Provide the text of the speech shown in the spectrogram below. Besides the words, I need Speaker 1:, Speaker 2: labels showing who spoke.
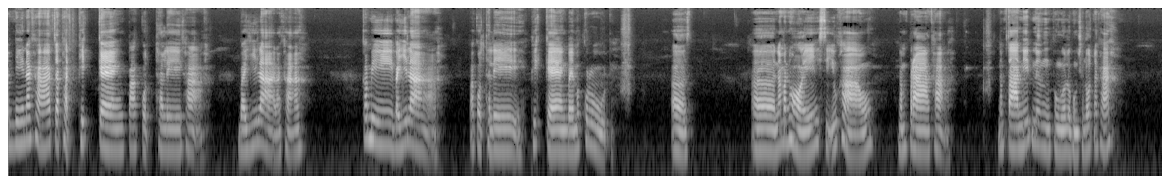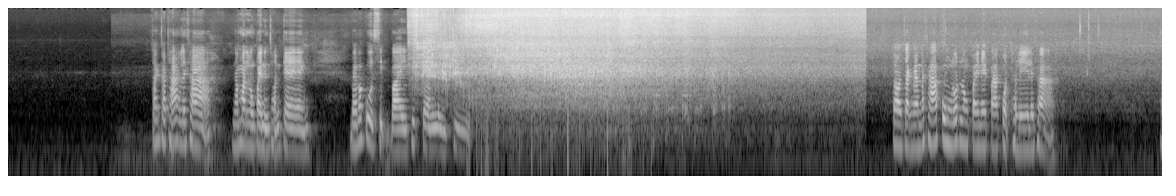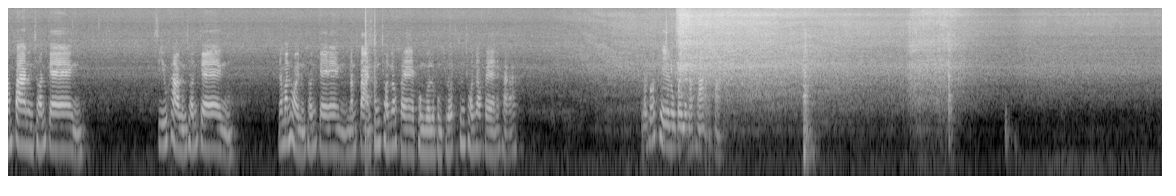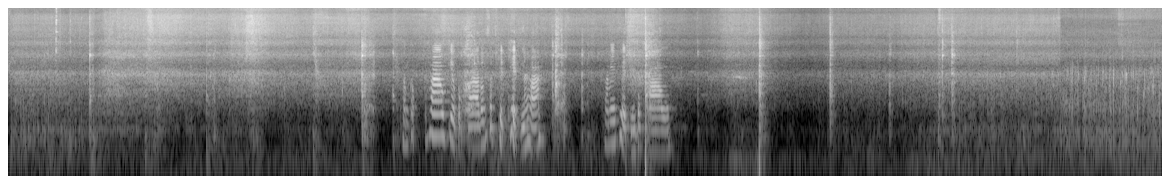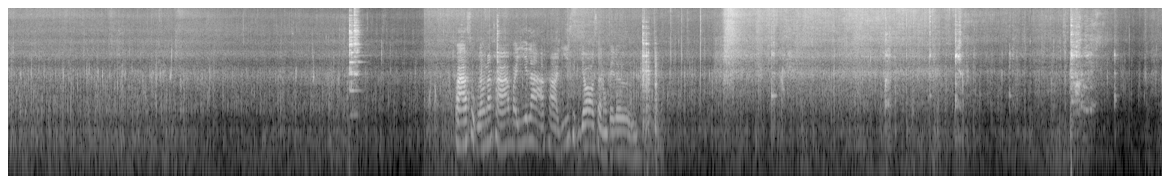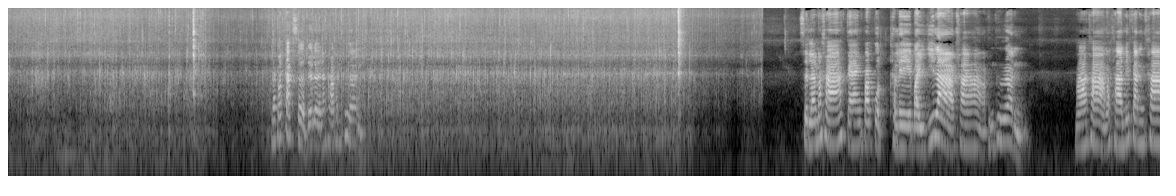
Speaker 1: วันนี้นะคะจะผัดพริกแกงปลากดทะเลค่ะ ใบยี่หร่านะคะ ก็มีใบยี่หร่าปลากดทะเลพริกแกงใบมะกรูด เอ่อเอ่อน้ำมันหอยซีอิ๊วขาว น้ำปลาค่ะ น้ำตาลนิดนึงผงนัวหรือผงชูรสนะคะ ตั้งกระทะเลยค่ะ น้ำมันลงไปหนึ่งช้อนแกง ใบมะกรูดสิบใบพริกแกงหนึ่งขีด ต่อจากนั้นนะคะปรุงรสลงไปในปลากดทะเลเลยค่ะ น้ำปลาหนึ่งช้อนแกงซีอิ๊วขาวหนึ่งช้อนแกง น้ำมันหอยหนึ่งช้อนแกง น้ำตาลครึ่งช้อนกาแฟ ผงนัวหรือผงชูรสครึ่งช้อนกาแฟนะคะ แล้วก็เทลงไปในกระทะค่ะ ข้าวเกี่ยวกับปลาต้องสักเผ็ดๆนะคะ ถ้าไม่เผ็ดมันจะคาวปลาสุกแล้วนะคะ ใบยี่หร่าค่ะยี่สิบยอดใส่ลงไปเลย แล้วก็ตักเสิร์ฟได้เลยนะคะเพื่อนๆเสร็จแล้วนะคะ แกงปลากดทะเลใบยี่หร่าค่ะเพื่อนๆ มาค่ะ มาทานด้วยกันค่ะ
